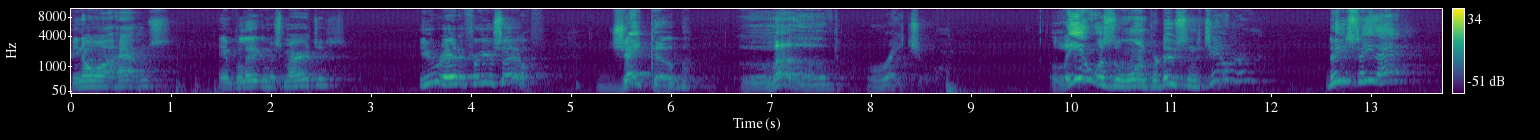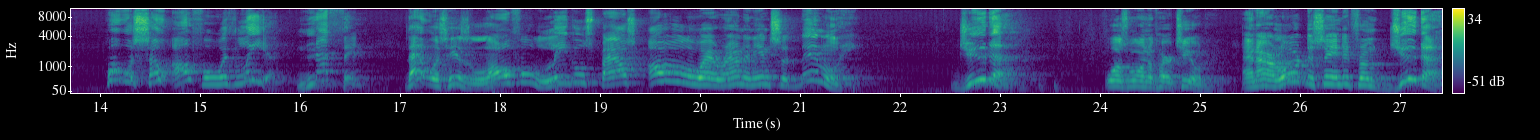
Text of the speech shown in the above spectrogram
You know what happens in polygamous marriages? You read it for yourself. Jacob loved Rachel. Leah was the one producing the children. Do you see that? What was so awful with Leah? Nothing. That was his lawful, legal spouse all the way around, and incidentally, Judah was one of her children. And our Lord descended from Judah,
